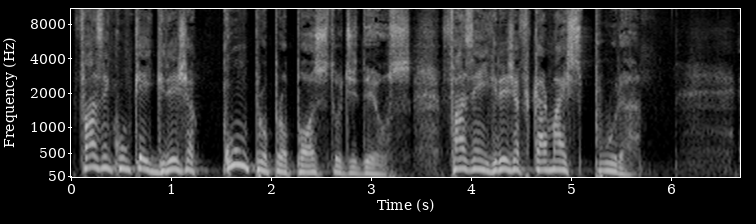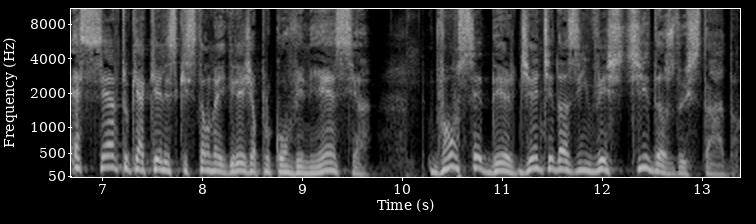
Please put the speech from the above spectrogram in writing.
fazem com que a igreja cumpra o propósito de Deus, fazem a igreja ficar mais pura. É certo que aqueles que estão na igreja por conveniência vão ceder diante das investidas do Estado.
